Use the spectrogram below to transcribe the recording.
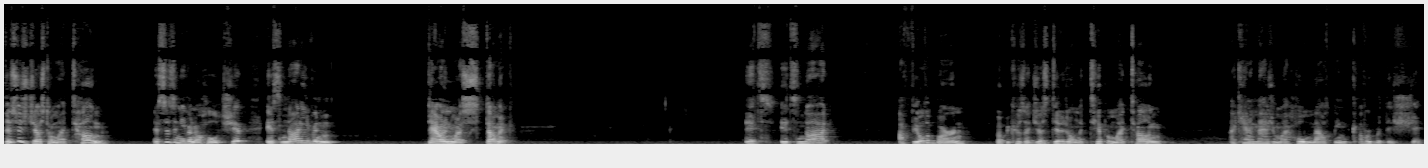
This is just on my tongue. This isn't even a whole chip. It's not even down in my stomach. It's it's not I feel the burn, but because I just did it on the tip of my tongue, I can't imagine my whole mouth being covered with this shit.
